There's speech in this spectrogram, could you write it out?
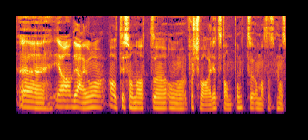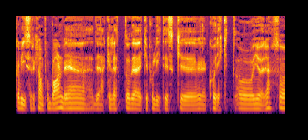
Uh, ja, det er jo alltid sånn at uh, å forsvare et standpunkt om at man skal vise reklame for barn, det, det er ikke lett, og det er ikke politisk uh, korrekt å gjøre. Så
